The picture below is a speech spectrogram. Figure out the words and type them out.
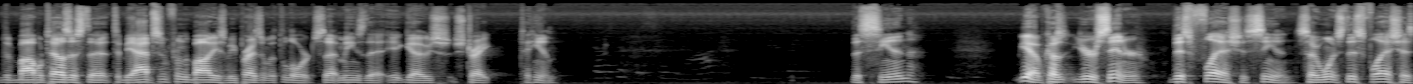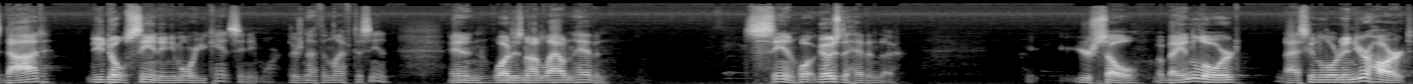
the Bible tells us that to be absent from the body is to be present with the Lord. So that means that it goes straight to Him. The sin? Yeah, because you're a sinner. This flesh is sin. So once this flesh has died, you don't sin anymore. You can't sin anymore. There's nothing left to sin. And what is not allowed in heaven? Sin. What goes to heaven, though? Your soul. Obeying the Lord, asking the Lord into your heart,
